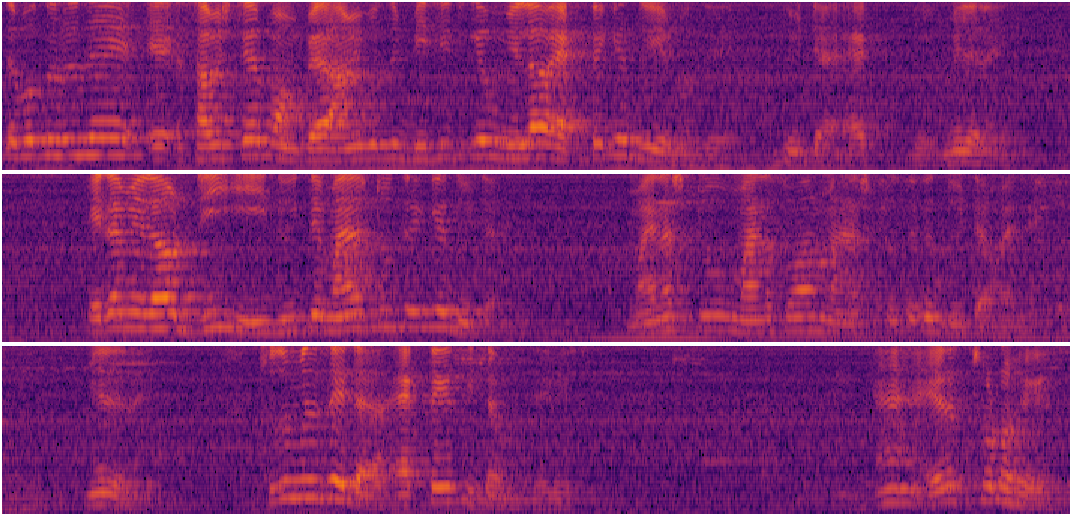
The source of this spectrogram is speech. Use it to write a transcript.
যে বলতেছে যে সাবস্টিয়ার কম্পেয়ার আমি বলছি বিসিটিকে মিলাও এক থেকে দুইয়ের মধ্যে, দুইটা, এক, দুই, মিলে নাই। এটা মিলাও ডিই দুইতে মাইনাস টু থেকে দুইটা minus two minus one minus two থেকে দুইটা হয় নাই, মিলে নাই। শুধু মিলছে এটা, এক থেকে তিনটার মধ্যে বেশি হ্যাঁ এটা ছোট হয়ে গেছে।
